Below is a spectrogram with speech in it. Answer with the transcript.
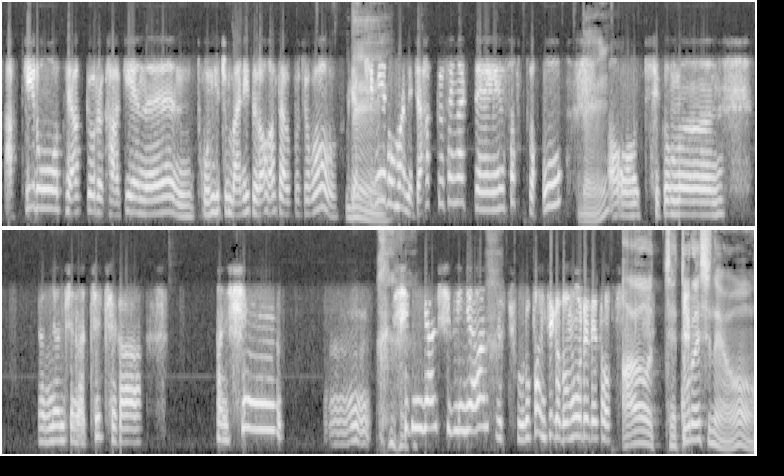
악기로 대학교를 가기에는 돈이 좀 많이 들어가가지고 그냥 네. 취미로만 이제 학교 생활 때 했었었고 네. 어 지금은 몇 년 지났지? 제가 한 10, 음, 12년, 12년 졸업한 지가 너무 오래돼서 아우, 제 또래시네요.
